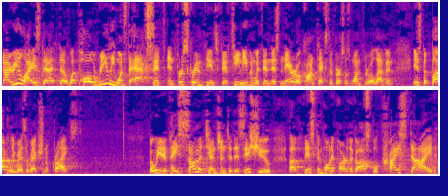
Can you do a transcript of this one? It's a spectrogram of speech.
Now I realize that uh, what Paul really wants to accent in 1 Corinthians 15, even within this narrow context of verses 1 through 11, is the bodily resurrection of Christ. But we need to pay some attention to this issue of this component part of the gospel. Christ died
